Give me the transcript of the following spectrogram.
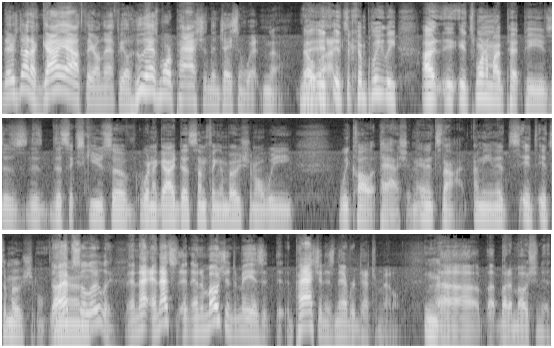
there's not a guy out there on that field who has more passion than Jason Witten. No, Nobody. It, it's a completely. I, it- it's one of my pet peeves is this, this excuse of when a guy does something emotional, we we call it passion, and it's not. I mean, it's it, it's emotional. Oh, And- absolutely, and that and that's and, and emotion to me is passion is never detrimental, No. uh, but but emotion is.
